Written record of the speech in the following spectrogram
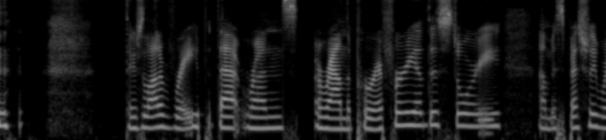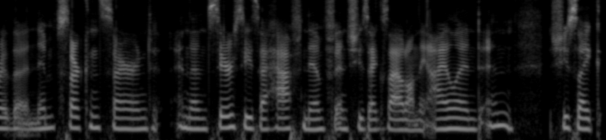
There's a lot of rape that runs around the periphery of this story, um, especially where the nymphs are concerned. And then Circe's a half nymph and she's exiled on the island. And she's like,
